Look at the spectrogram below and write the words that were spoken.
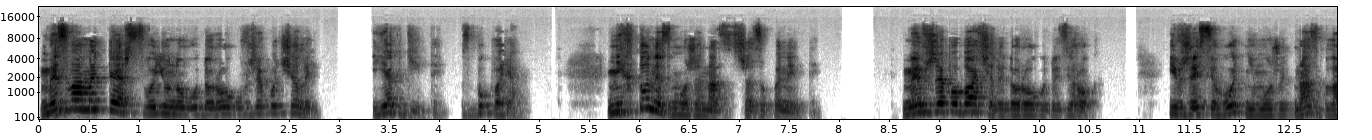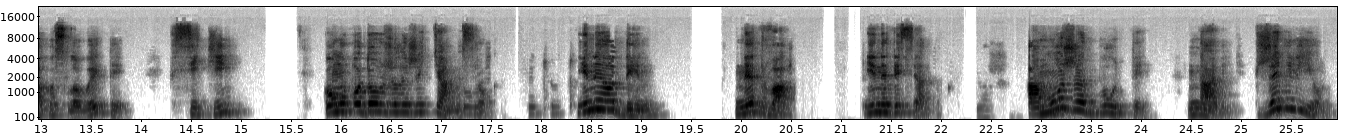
Ми з вами теж свою нову дорогу вже почали, як діти, з букваря. Ніхто не зможе нас вже зупинити. Ми вже побачили дорогу до зірок, і вже сьогодні можуть нас благословити всі ті, кому подовжили життями срок. І не один, не два, і не десяток. А може бути навіть вже мільйон.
